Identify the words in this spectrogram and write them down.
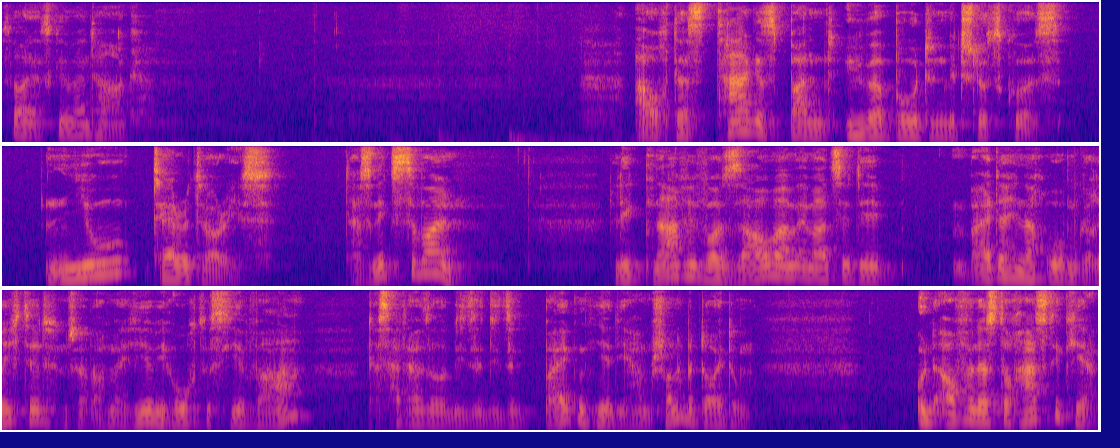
So, jetzt gehen wir in den Tag. Auch das Tagesband überboten mit Schlusskurs New Territories. Da ist nichts zu wollen. Liegt nach wie vor sauber am MACD weiterhin nach oben gerichtet. Schaut auch mal hier, wie hoch das hier war. Das hat also diese, diese Balken hier, die haben schon eine Bedeutung. Und auch wenn das Stochastik hier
